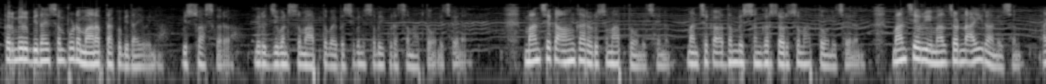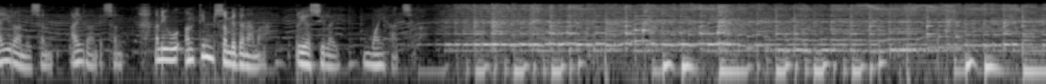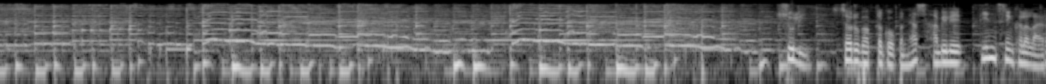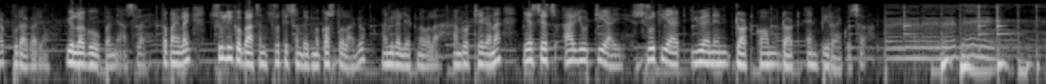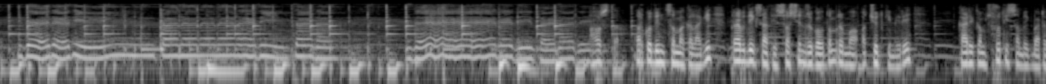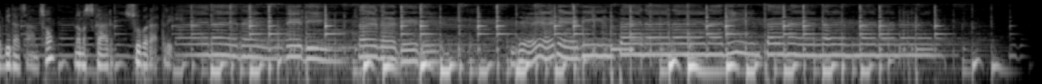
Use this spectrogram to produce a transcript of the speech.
तर मेरो विदाई सम्पूर्ण मानवताको विदाई होइन। विश्वास गर मेरो जीवन समाप्त भएपछि पनि सबै कुरा समाप्त हुने छैनन् मान्छेका अहङ्कारहरू समाप्त हुने छैनन्। मान्छेका अदम्य सङ्घर्षहरू समाप्त हुने छैनन्। मान्छेहरू हिमाल चढ्न आइरहनेछन् आइरहनेछन् आइरहनेछन्। अनि ऊ अन्तिम संवेदनामा प्रियसीलाई मै खान्छ चुली चरुभक्तको उपन्यास हामीले तीन श्रृङ्खला लाएर पूरा गर्यौं। यो लघु उपन्यासलाई। तपाईँलाई चुलीको वाचन श्रुति सम्वेकमा कस्तो लाग्यो? हामीलाई लेख्नुहोला हाम्रो ठेगाना S H R U T I Shruti at UNN dot com dot NP रहेको छ। हवस् त। अर्को दिनसम्मका लागि प्राविधिक साथी सशेन्द्र गौतम र म अच्युत घिमिरे कार्यक्रम श्रुति सम्वेकबाट विदा चाहन्छौ नमस्कार शुभरात्रि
